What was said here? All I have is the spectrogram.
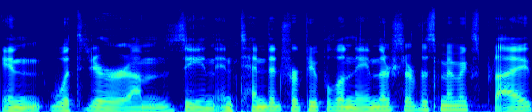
in with your um, zine intended for people to name their service mimics, but I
